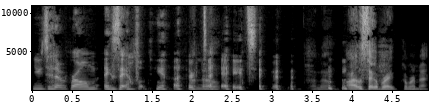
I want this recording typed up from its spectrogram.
You did a Rome example the other day too. I know. All right, let's take a break. Come right back.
